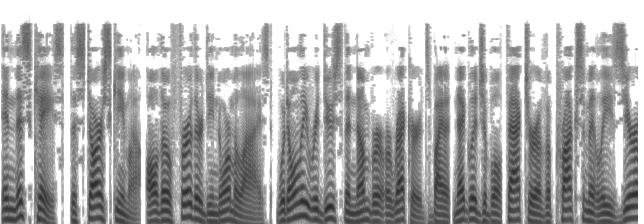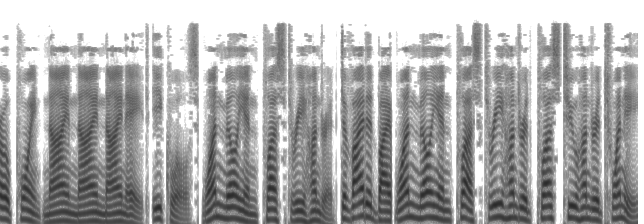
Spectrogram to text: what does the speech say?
In this case, the star schema, although further denormalized, would only reduce the number of records by a negligible factor of approximately 0.9998 equals 1 million plus 300 divided by 1 million plus 300 plus 220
